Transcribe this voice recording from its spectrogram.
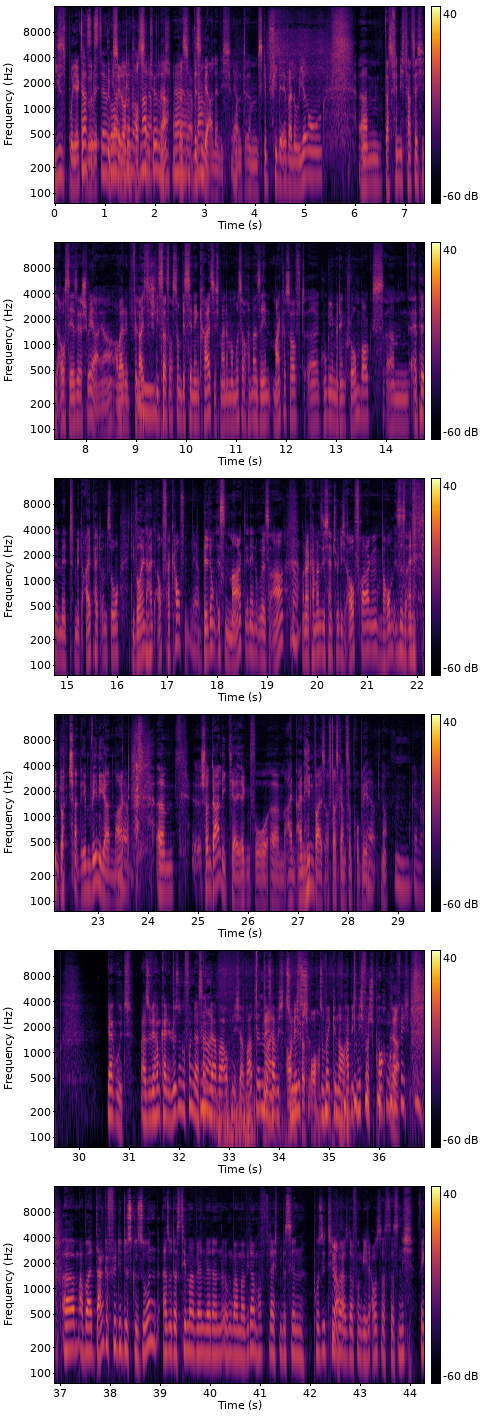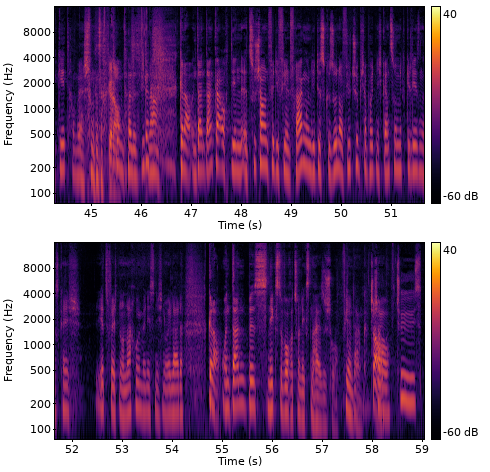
dieses Projekt das würde Y genau, kosten. Natürlich. Ja? Ja, das ja, wissen wir alle nicht. Und ähm, es gibt viele Evaluierungen. Ähm, das finde ich tatsächlich auch sehr, sehr schwer. Ja? Aber vielleicht mhm. schließt das auch so ein bisschen den Kreis. Ich meine, man muss auch immer sehen, Microsoft, äh, Google mit den Chromebox, ähm, Apple mit, mit iPad und so, die wollen halt auch verkaufen. Bildung ist ein Markt in den USA. Und da kann man sich natürlich auch fragen, warum ist es eigentlich in Deutschland eben weniger ein Markt? Ähm, schon da liegt ja irgendwo ähm, ein, ein Hinweis auf das ganze Problem. Ja. Mhm, genau. Ja gut, also wir haben keine Lösung gefunden, das Nein. haben wir aber auch nicht erwartet. Nein. Das habe ich auch nicht versprochen. So, genau, habe ich nicht versprochen, ja. hoffe ich. Ähm, aber danke für die Diskussion. Also das Thema werden wir dann irgendwann mal wieder haben, vielleicht ein bisschen positiver. Ja. Also davon gehe ich aus, dass das nicht weggeht, haben wir ja schon gesagt. Genau. Kommt alles wieder. Klar. Genau. Und dann danke auch den äh, Zuschauern für die vielen Fragen und die Diskussion auf YouTube. Ich habe heute nicht ganz so mitgelesen, das kann ich jetzt vielleicht noch nachholen, wenn ich es nicht neu lade. Genau. Und dann bis nächste Woche zur nächsten Heise Show. Vielen Dank. Ciao. Ciao. Tschüss.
